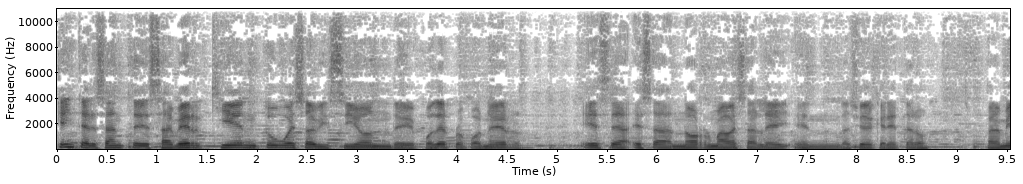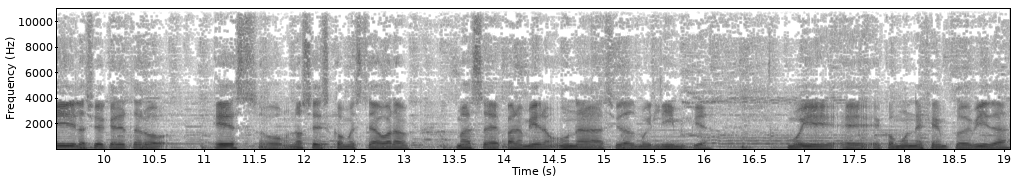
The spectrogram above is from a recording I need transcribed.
Qué interesante saber quién tuvo esa visión de poder proponer esa, esa norma o esa ley en la ciudad de Querétaro. Para mí la ciudad de Querétaro es, o no sé cómo esté ahora, más eh, para mí era una ciudad muy limpia, muy eh, como un ejemplo de vida.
